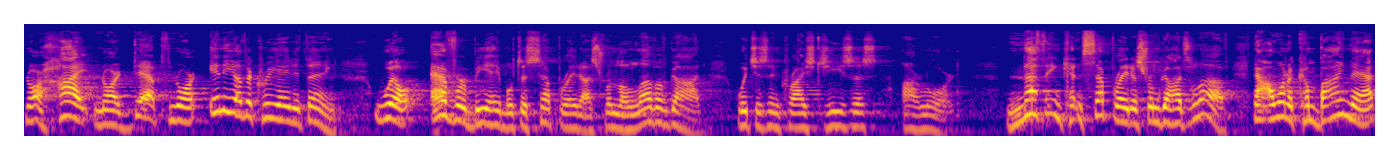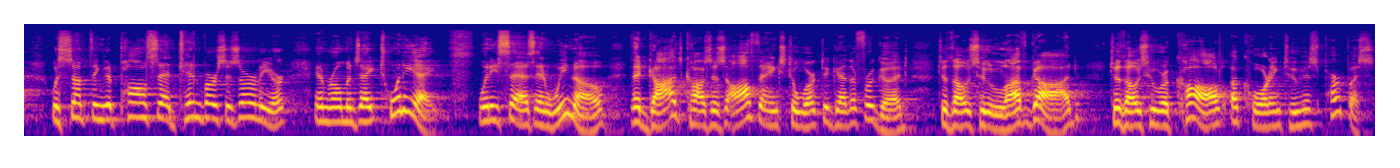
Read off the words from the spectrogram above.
nor height, nor depth, nor any other created thing will ever be able to separate us from the love of God, which is in Christ Jesus our Lord. Nothing can separate us from God's love. Now, I want to combine that with something that Paul said 10 verses earlier in Romans 8 28, when he says, And we know that God causes all things to work together for good to those who love God, to those who are called according to his purpose.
